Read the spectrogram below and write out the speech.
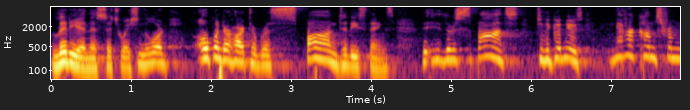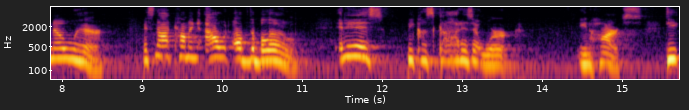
Lydia in this situation. The Lord opened her heart to respond to these things. The, the response to the good news never comes from nowhere. It's not coming out of the blue. It is because God is at work in hearts. You,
